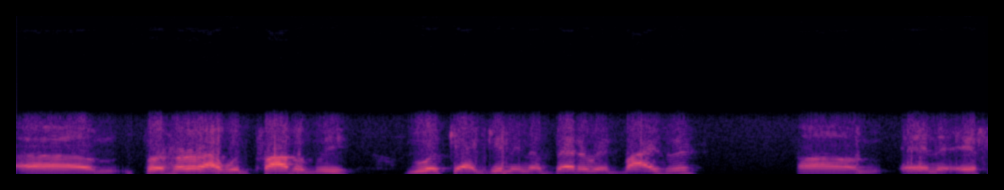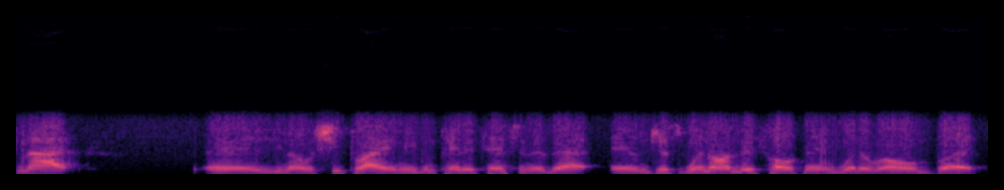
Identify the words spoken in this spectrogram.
Um, for her, I would probably look at getting a better advisor, um, and if not, uh, you know, she probably even paid attention to that and just went on this whole thing with her own. But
